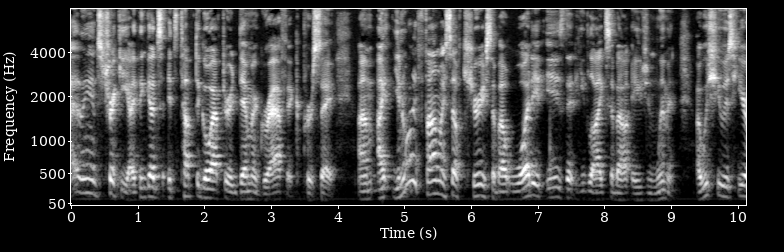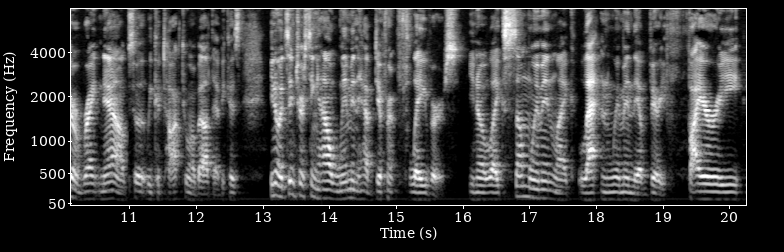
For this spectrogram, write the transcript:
I think it's tricky. I think it's it's tough to go after a demographic per se. Um, I you know what I found myself curious about what it is that he likes about Asian women. I wish he was here right now so that we could talk to him about that because you know it's interesting how women have different flavors. You know, like some women, like Latin women, they have very fiery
